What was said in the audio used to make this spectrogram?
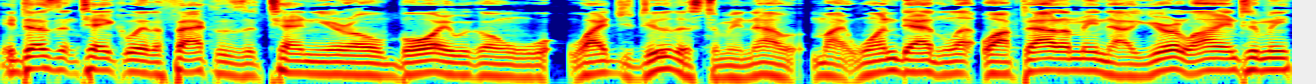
It doesn't take away the fact that as a 10 year old boy, we're going, why'd you do this to me? Now, my one dad let, walked out on me. Now you're lying to me.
